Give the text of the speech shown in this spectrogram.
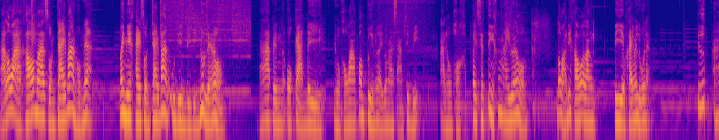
อะระหว่างเขามาสนใจบ้านผมเนี่ย ไม่มีใครสนใจบ้านอูดินดีดินดุนเลยนะผม อ่าเป็นโอกาสดีเดี๋ยวผมขอวางป้อมปืนไว้ประมาณ 30 วิอะเดี๋ยวผมขอไปเซตติ้งข้างในด้วยนะผมระหว่างที่เขากำลังตีกับใครไม่รู้เนี่ยจึ๊บอ่า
